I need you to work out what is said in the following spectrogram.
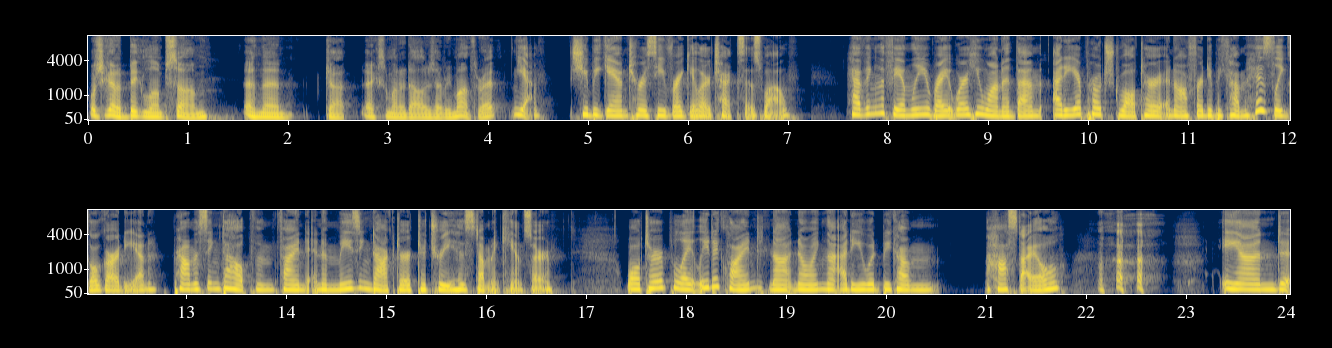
Well, she got a big lump sum and then got X amount of dollars every month, right? Yeah, she began to receive regular checks as well. Having the family right where he wanted them, Eddie approached Walter and offered to become his legal guardian, promising to help him find an amazing doctor to treat his stomach cancer. Walter politely declined, not knowing that Eddie would become hostile. and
